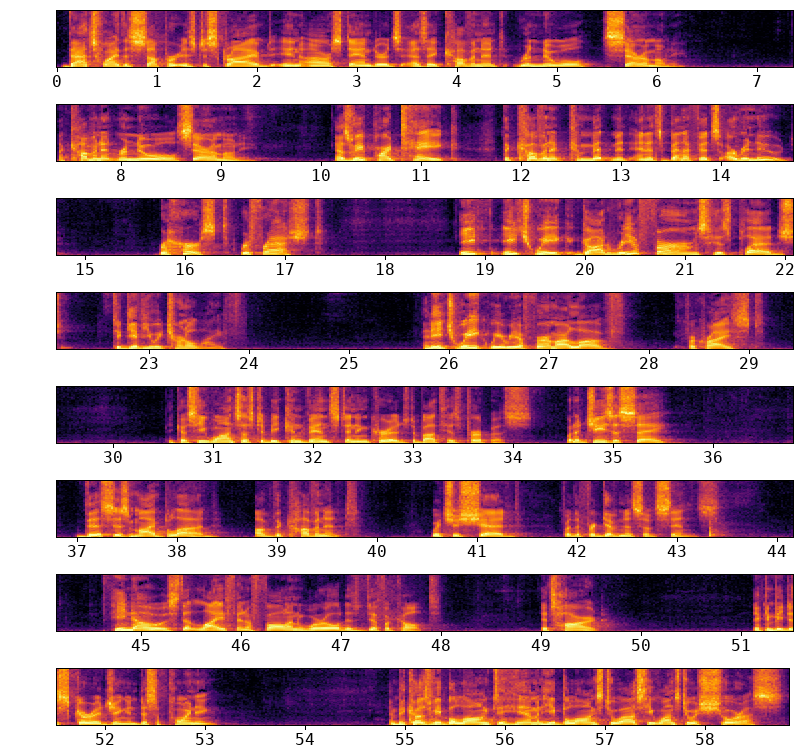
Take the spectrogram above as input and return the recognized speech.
That's why the supper is described in our standards as a covenant renewal ceremony a covenant renewal ceremony. As we partake, the covenant commitment and its benefits are renewed, rehearsed, refreshed. Each, each week, God reaffirms his pledge to give you eternal life. And each week, we reaffirm our love for Christ because he wants us to be convinced and encouraged about his purpose. What did Jesus say? This is my blood of the covenant, which is shed for the forgiveness of sins. He knows that life in a fallen world is difficult, it's hard, it can be discouraging and disappointing. And because we belong to Him and He belongs to us, He wants to assure us.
